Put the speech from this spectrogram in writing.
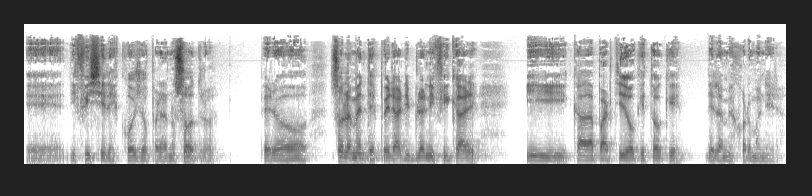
eh, difíciles collos para nosotros. Pero solamente esperar y planificar y cada partido que toque de la mejor manera.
